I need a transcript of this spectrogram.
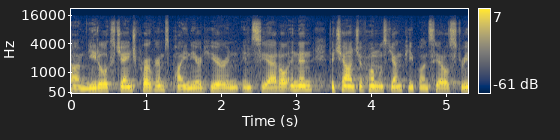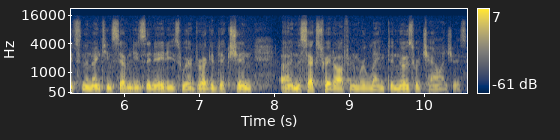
um, needle exchange programs pioneered here in, in Seattle, and then the challenge of homeless young people on Seattle streets in the 1970s and 80s, where drug addiction uh, and the sex trade often were linked, and those were challenges.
